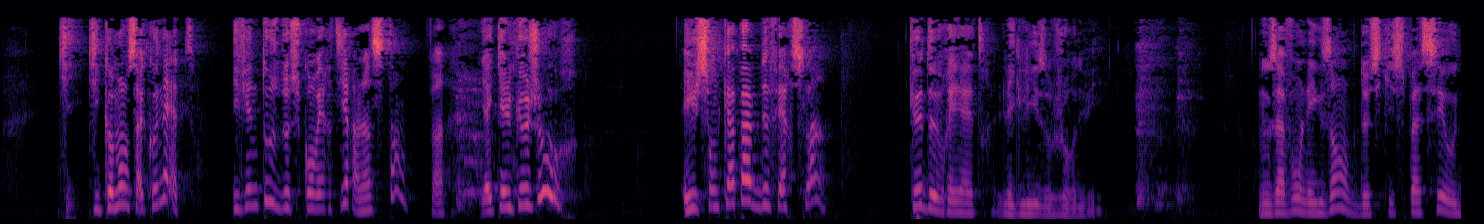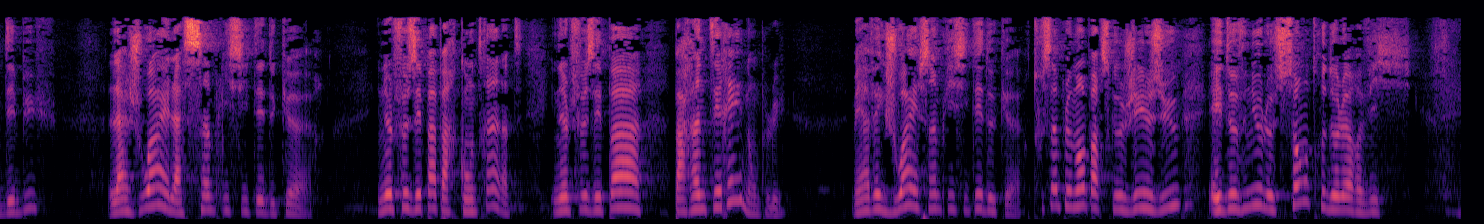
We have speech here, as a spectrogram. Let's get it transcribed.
qui, qui commencent à connaître. Ils viennent tous de se convertir à l'instant, enfin, il y a quelques jours. Et ils sont capables de faire cela. Que devrait être l'Église aujourd'hui? Nous avons l'exemple de ce qui se passait au début. La joie et la simplicité de cœur. Il ne le faisait pas par contrainte, il ne le faisait pas par intérêt non plus, mais avec joie et simplicité de cœur. Tout simplement parce que Jésus est devenu le centre de leur vie.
